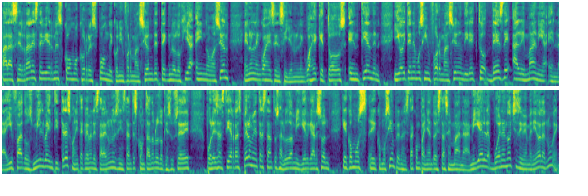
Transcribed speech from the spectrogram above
para cerrar este viernes como corresponde, con información de tecnología e innovación en un lenguaje sencillo, en un lenguaje que todos entienden. Y hoy tenemos información en directo desde Alemania en la IFA 2023. Juanita Kremer estará en unos instantes contándonos lo que sucede por esas tierras pero mientras tanto saludo a Miguel Garzón, que como, eh, como siempre nos está acompañando esta semana. Miguel, buenas noches y bienvenido a la nube.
